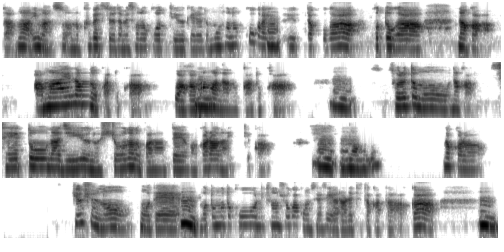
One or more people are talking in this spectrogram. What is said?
た、まあ今その区別するためその子って言うけれども、その子が言った子が、ことが、なんか甘えなのかとか、わがままなのかとか、うん。それともなんか正当な自由の主張なのかなんてわからないっていうか、うん。なるほど。だから、九州の方でうん、もともと公立の小学校の先生やられてた方が、うん。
